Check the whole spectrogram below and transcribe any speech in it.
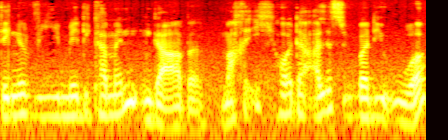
Dinge wie Medikamentengabe mache ich heute alles über die Uhr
